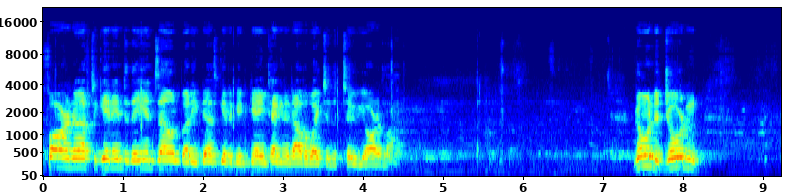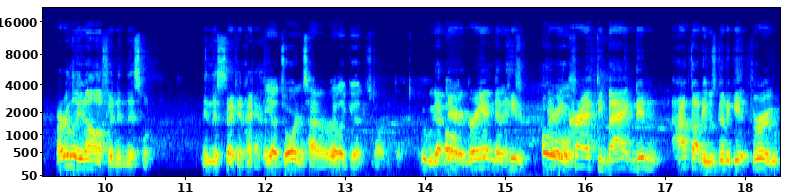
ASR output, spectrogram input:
far enough to get into the end zone, but he does get a good game, taking it all the way to the two yard line. Going to Jordan early and often in this one, in this second half. Yeah, Jordan's had a really good start. Ooh, we got Oh. Derek Grant. He's a very Oh. crafty back. Didn't I thought he was going to get through.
